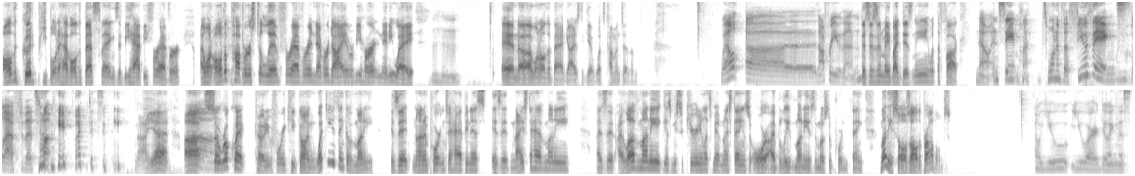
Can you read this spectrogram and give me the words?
all the good people to have all the best things and be happy forever. I want all the Mhm. puppers to live forever and never die or be hurt in any way. hmm And uh, I want all the bad guys to get what's coming to them. Well, uh, not for you then. This isn't made by Disney. What the fuck? no, and same. It's one of the few things left that's not made by Disney. Not yet. Uh, so Um, real quick, Cody, before we keep going, what do you think of money? Is it not important to happiness? Is it nice to have money? Is it I love money, it gives me security and lets me have nice things, or I believe money is the most important thing. Money solves all the problems. Oh, you you are doing this.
